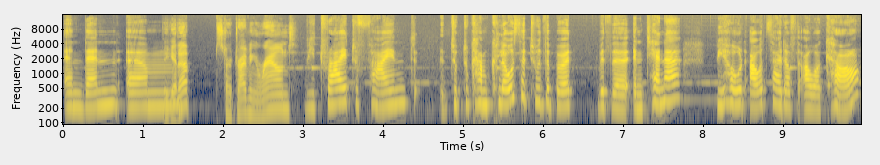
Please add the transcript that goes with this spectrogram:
and then um, they get up, start driving around. we try to find to, to come closer to the bird with the antenna we hold outside of our car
